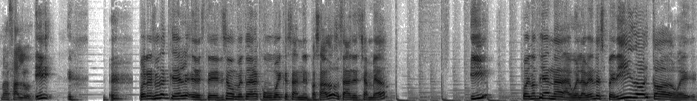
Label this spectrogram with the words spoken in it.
Más salud. Y pues resulta que él, este, en ese momento era como Moicas en el pasado, o sea, deschambeado. Y pues no tenía nada, güey. Le habían despedido y todo, güey.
